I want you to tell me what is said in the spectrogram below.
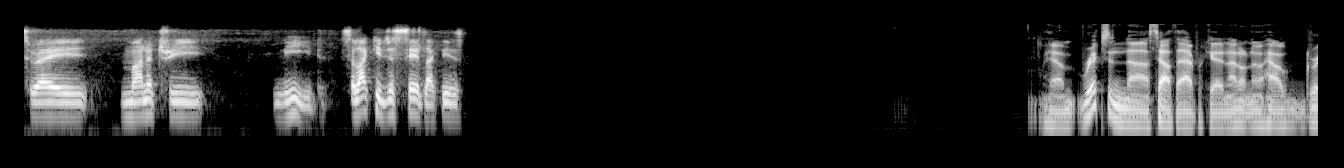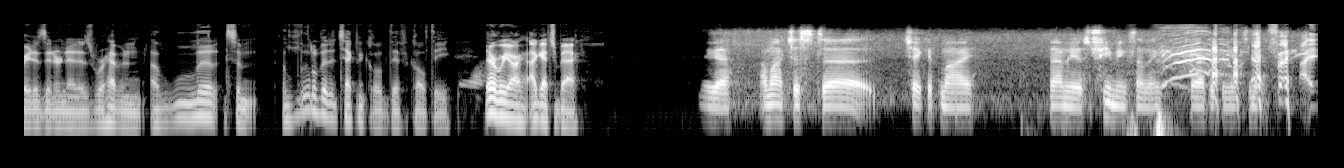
to a monetary need. So, like you just said, like these Yeah, Rick's in uh, South Africa, and I don't know how great his internet is. We're having a little some a little bit of technical difficulty. There we are. I got you back. Yeah, I might just uh, check if my family is streaming something. I,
